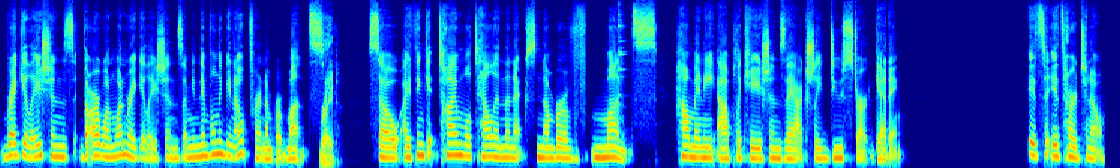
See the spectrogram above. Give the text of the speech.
regulations, the R1-1 regulations, I mean, they've only been out for a number of months. Right. So I think it, time will tell in the next number of months how many applications they actually do start getting. It's it's hard to know.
